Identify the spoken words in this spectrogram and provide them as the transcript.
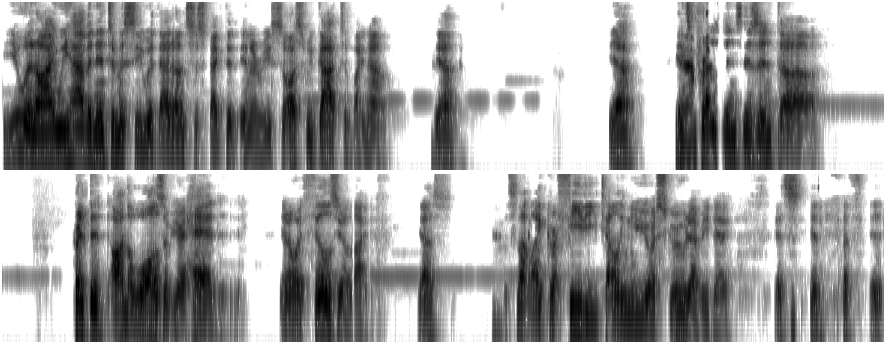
you and I, we have an intimacy with that unsuspected inner resource. We've got to by now. Yeah. Yeah. yeah. Its presence isn't uh, printed on the walls of your head. You know, it fills your life. Yes. It's not like graffiti telling you you're screwed every day. It's it, it, it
